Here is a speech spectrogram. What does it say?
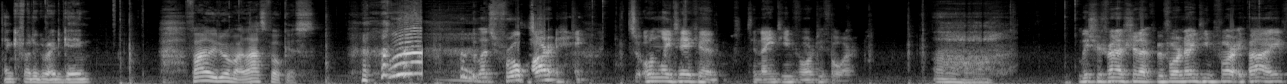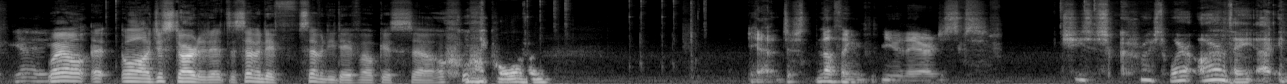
Thank you for the great game. Finally doing my last focus. Let's throw a party. It's only taken to 1944. Ah, At least you're finishing it before 1945. Yay. Well, it, well, I just started it. It's a seven day, seventy day focus. So all of them. Yeah, just nothing new there. Just Jesus Christ, where are they? I,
